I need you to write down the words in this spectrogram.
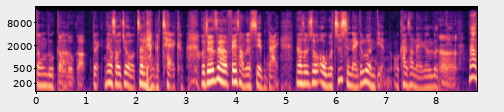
Don't look up，、嗯、对，那个时候就有这两个 tag，我觉得这个非常的现代。那时候就哦，我支持哪个论点，我看上哪个论点。嗯、那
